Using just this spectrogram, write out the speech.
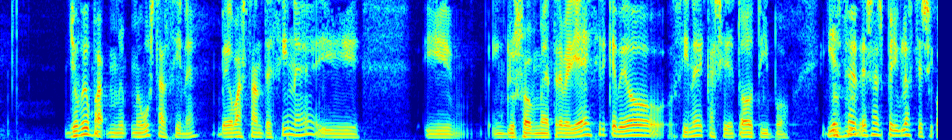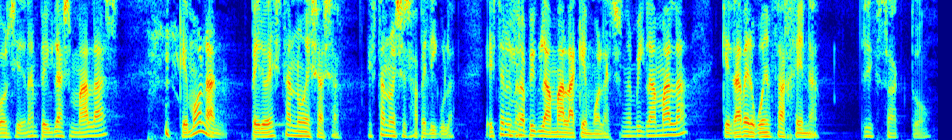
yo veo, me gusta el cine, veo bastante cine y, y incluso me atrevería a decir que veo cine casi de todo tipo. Y esta es de esas películas que se consideran películas malas que molan, pero esta no es esa. Esta no es esa película. Esta no es No. una película mala que mola, esta es una película mala que da vergüenza ajena. Exacto.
